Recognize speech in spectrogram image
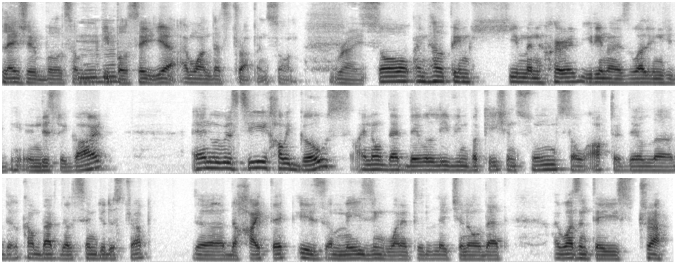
pleasurable so mm-hmm. people say yeah i want that strap and so on. Right. So i'm helping him and her irina as well in in this regard. And we will see how it goes. I know that they will leave in vacation soon so after they'll uh, they'll come back they'll send you the strap. The the high tech is amazing. Wanted to let you know that i wasn't a strap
